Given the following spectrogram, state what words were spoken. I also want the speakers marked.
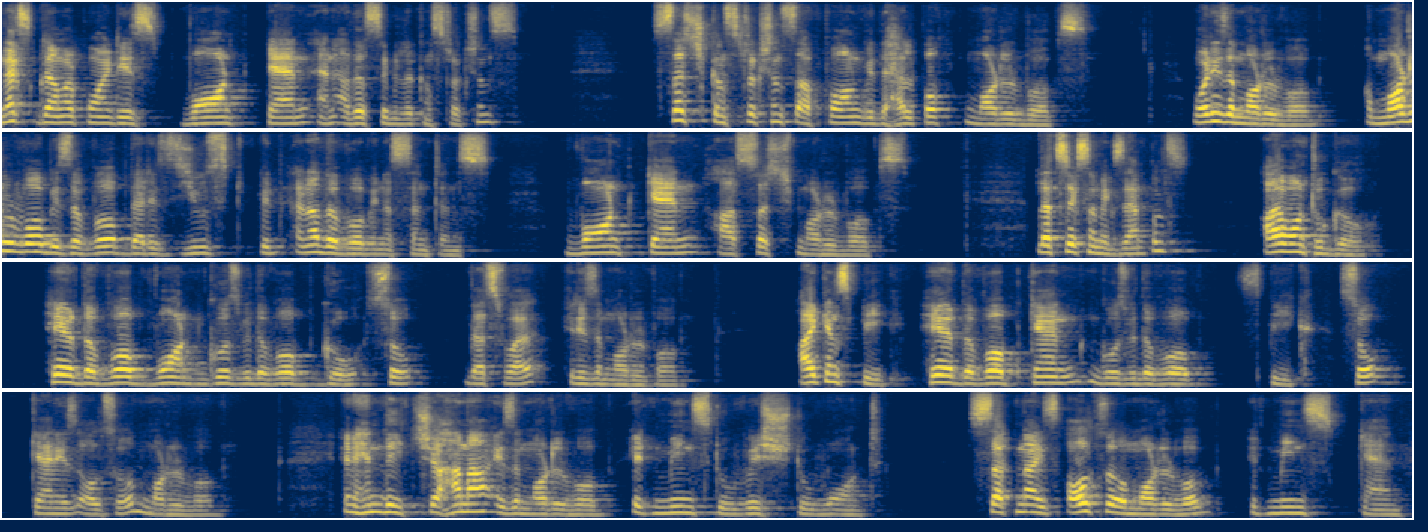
Speaker 1: next grammar point is want, can, and other similar constructions. Such constructions are formed with the help of modal verbs. What is a modal verb? A modal verb is a verb that is used with another verb in a sentence. Want, can are such modal verbs. Let's take some examples. I want to go. Here the verb want goes with the verb go. So that's why it is a modal verb. I can speak. Here the verb can goes with the verb speak. So can is also a modal verb. In Hindi, chahana is a modal verb. It means to wish, to want. Sakna is also a modal verb. It means can.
